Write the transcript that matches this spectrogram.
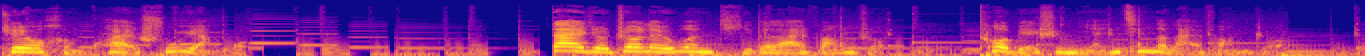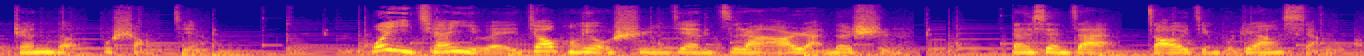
却又很快疏远我。”带着这类问题的来访者，特别是年轻的来访者，真的不少见。我以前以为交朋友是一件自然而然的事，但现在早已经不这样想了。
